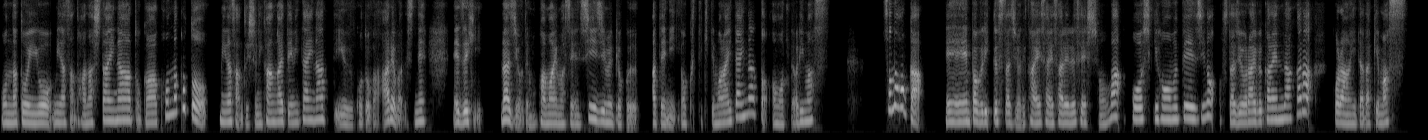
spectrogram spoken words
こんな問いを皆さんと話したいなとか、こんなことを皆さんと一緒に考えてみたいなっていうことがあればですね、えぜひラジオでも構いませんし、事務局宛てに送ってきてもらいたいなと思っております。その他、えーエンパブリックスタジオで開催されるセッションは、公式ホームページのスタジオライブカレンダーからご覧いただけます。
